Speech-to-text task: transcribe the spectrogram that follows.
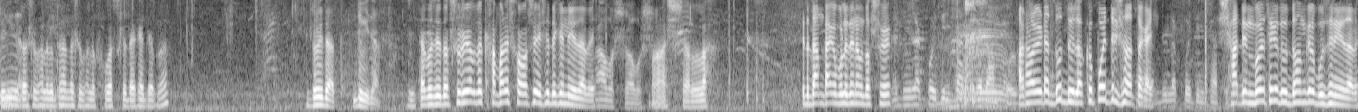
দেখি দর্শক ভালো করে ধরেন দর্শক ভালো ফোকাস করে দেখাই দিই আপনার। দুই দাঁত? দুই দাঁত। জি তারপর যে দর্শক আপনার খামারে সরাসরি এসে দেখে নিয়ে যাবে। অবশ্যই অবশ্যই। মাশাআল্লাহ। এটা দাম টাকা বলে দিন আমার দর্শক আঠারো লিটার দুধ দুই লক্ষ পঁয়ত্রিশ হাজার টাকায়। সাত দিন ভরে থেকে দুধ দহন করে বুঝে নিয়ে যাবে।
